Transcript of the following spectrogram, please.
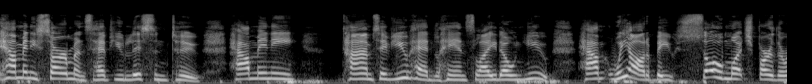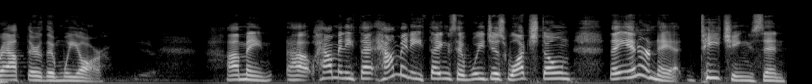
how many sermons have you listened to? How many times have you had hands laid on you? How we ought to be so much further out there than we are. I mean, uh, how many th- how many things have we just watched on the internet, teachings and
